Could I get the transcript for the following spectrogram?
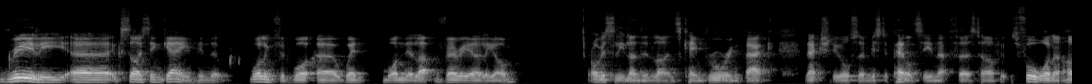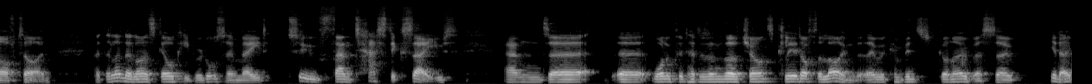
really uh, exciting game in that Wallingford uh, went 1 0 up very early on. Obviously, London Lions came roaring back and actually also missed a penalty in that first half. It was 4 1 at half time. But the London Lions goalkeeper had also made two fantastic saves. And uh, uh, Wallingford had another chance cleared off the line that they were convinced had gone over. So, you know,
